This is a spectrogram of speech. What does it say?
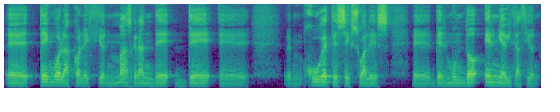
eh, Tengo la colección más grande de... Eh, juguetes sexuales eh, del mundo en mi habitación.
